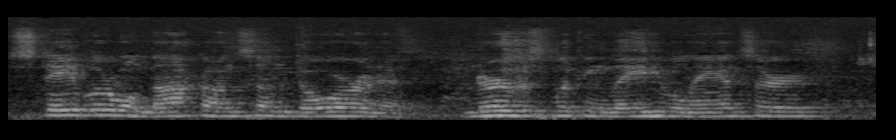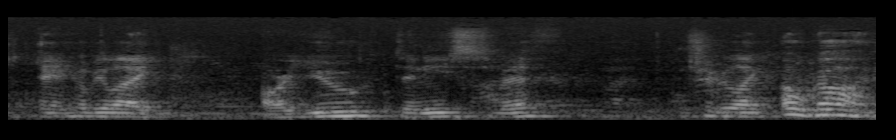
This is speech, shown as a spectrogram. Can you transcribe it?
Stabler will knock on some door and a nervous looking lady will answer, and he'll be like, Are you Denise Smith? And she'll be like, Oh God,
